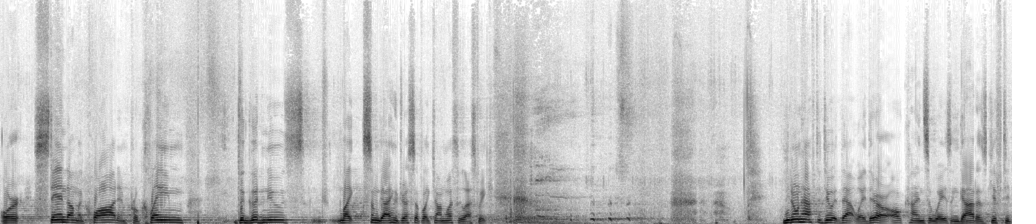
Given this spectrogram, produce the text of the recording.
or stand on the quad and proclaim the good news like some guy who dressed up like John Wesley last week. You don't have to do it that way. There are all kinds of ways, and God has gifted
